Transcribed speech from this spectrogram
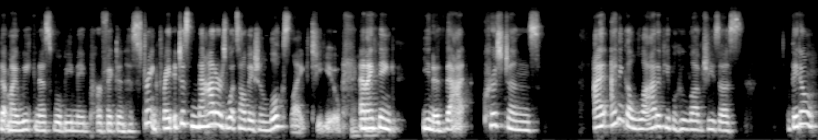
that my weakness will be made perfect in his strength, right? It just matters what salvation looks like to you. And I mm-hmm. think, you know, that Christians, I, I think a lot of people who love Jesus they don't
